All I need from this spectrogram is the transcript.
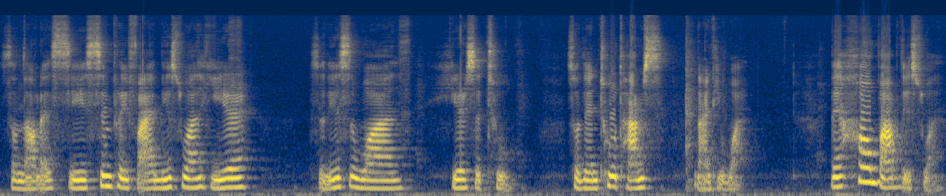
So now let's see, simplify this one here. So this one here's a 2. So then 2 times 91. Then how about this one?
